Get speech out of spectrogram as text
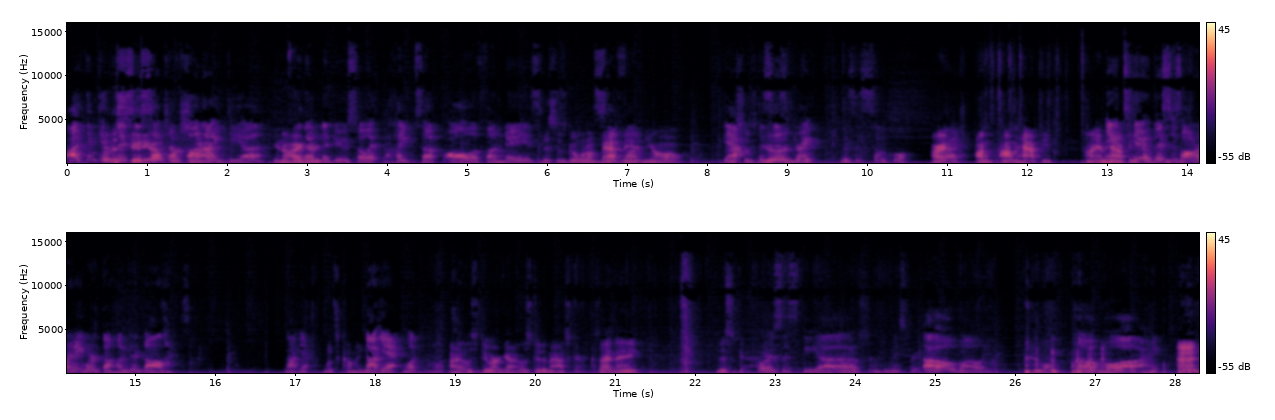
I think it, this studio, is such a fun idea You know, for I them to do so it hypes up all of Fundays. this is going on So Batman, y'all. Yeah, This is this good. is great. This is so cool. All right, Right. I'm I'm happy. I am Me happy. too. This is already worth a hundred dollars. Not yet. What's coming? Not yet. What? what? All right, let's do our guy. Let's do the mascot because I think this guy. Or is this the uh, Oh, mystery? Oh boy. Cool. oh boy.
